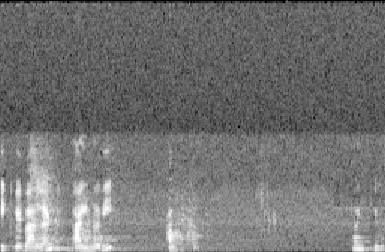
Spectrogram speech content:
equivalent binary output. Thank you.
